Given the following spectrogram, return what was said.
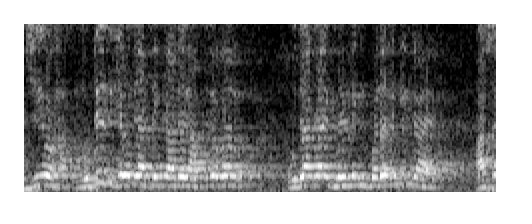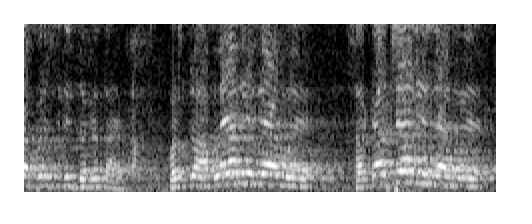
जीव हा- मुठीत घेऊन या ठिकाणी रात्रभर उद्या काय बिल्डिंग पडेल की काय अशा परिस्थितीत जगत आहे. परंतु आपल्या या निर्णयामुळे सरकारच्या या निर्णयामुळे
